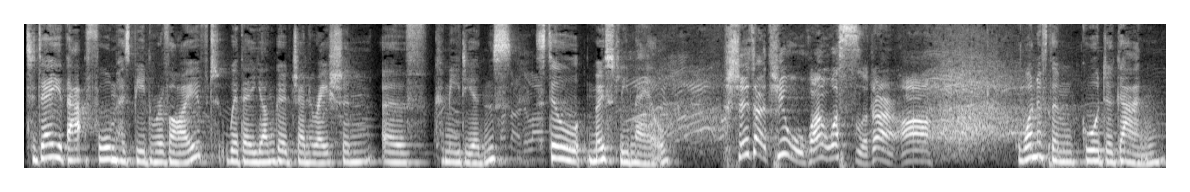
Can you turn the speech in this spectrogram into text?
Today, that form has been revived with a younger generation of comedians, still mostly male. One of them, Guo Degang,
